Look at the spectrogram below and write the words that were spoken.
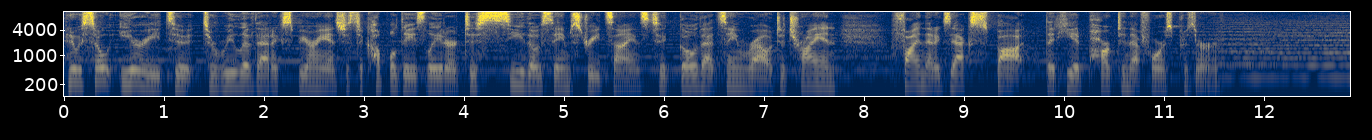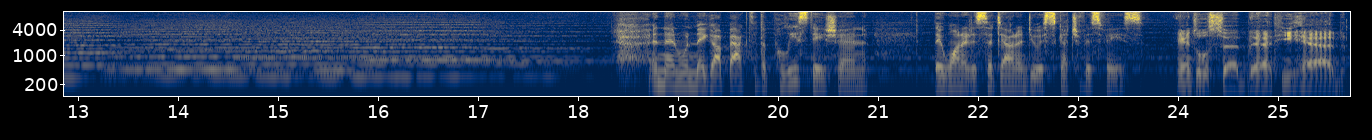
And it was so eerie to, to relive that experience just a couple days later, to see those same street signs, to go that same route, to try and find that exact spot that he had parked in that forest preserve. And then when they got back to the police station, they wanted to sit down and do a sketch of his face. Angela said that he had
